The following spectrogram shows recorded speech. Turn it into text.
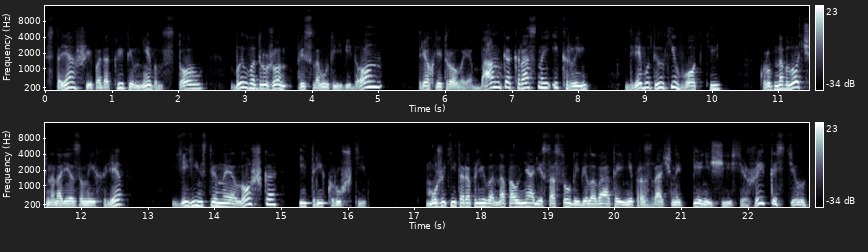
стоявший под открытым небом стол, был водружен пресловутый бидон, трехлитровая банка красной икры, две бутылки водки — крупноблочно нарезанный хлеб, единственная ложка и три кружки. Мужики торопливо наполняли сосуды беловатой непрозрачной пенящейся жидкостью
